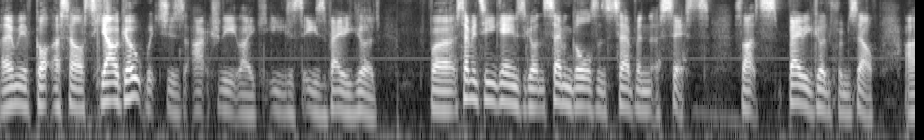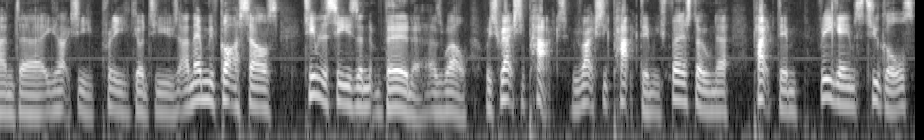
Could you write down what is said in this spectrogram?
and then we've got ourselves Thiago, which is actually like he's he's very good. For 17 games, he's gotten 7 goals and 7 assists. So that's very good for himself. And uh, he's actually pretty good to use. And then we've got ourselves Team of the Season, Werner, as well. Which we actually packed. We've actually packed him. He's first owner. Packed him. Three games, two goals.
